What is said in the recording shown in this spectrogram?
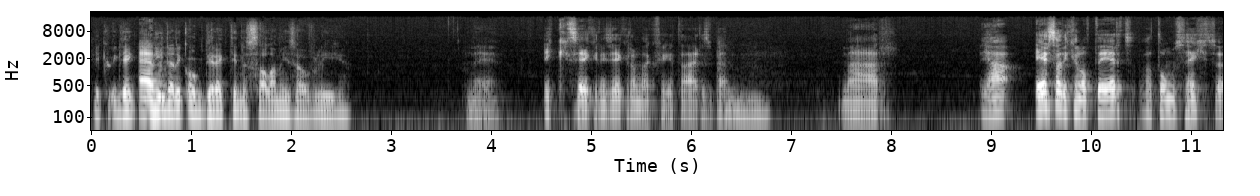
Ik, ik denk En- niet dat ik ook direct in de salami zou vliegen. Nee, ik zeker niet, zeker omdat ik vegetarisch ben. Mm. Maar ja, eerst had ik genoteerd wat Tom zegt. eh,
